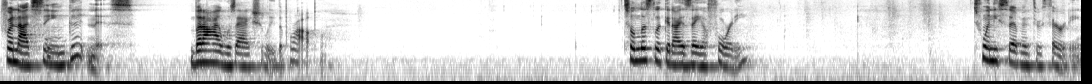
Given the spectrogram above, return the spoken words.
for not seeing goodness, but I was actually the problem. So let's look at Isaiah 40, 27 through 30.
